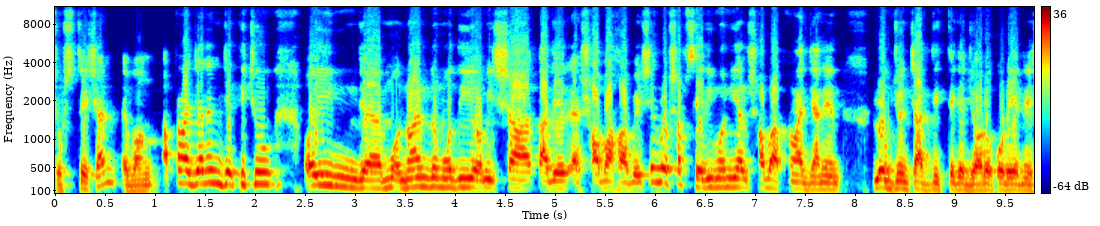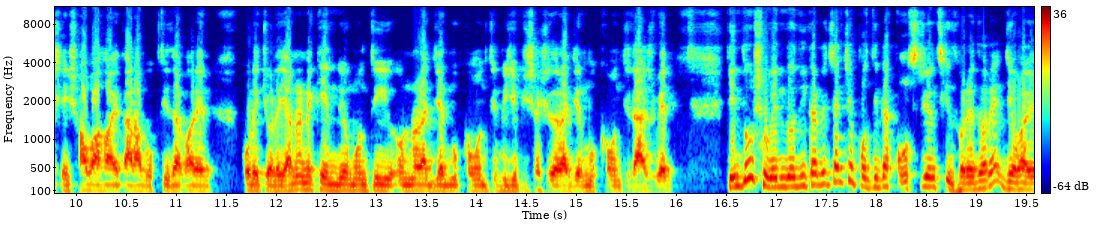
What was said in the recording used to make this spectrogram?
চষতে চান এবং আপনারা জানেন যে কিছু ওই নরেন্দ্র মোদী, অমিত শাহ তাদের সভা হবে, সেগুলো সব সেরিমোনিয়াল সভা, আপনারা জানেন, লোকজন চারদিক থেকে জড়ো করে এনে সেই সভা হয়, তারা বক্তৃতা করেন, করে চলে যান। অনেক কেন্দ্রীয় মন্ত্রী, অন্য রাজ্যের মুখ্যমন্ত্রী, বিজেপি শাসিত রাজ্যের মুখ্যমন্ত্রীরা আসবেন। কিন্তু শুভেন্দু অধিকারী প্রতিটা কনস্টিটুয়েন্সি ধরে ধরে যেভাবে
